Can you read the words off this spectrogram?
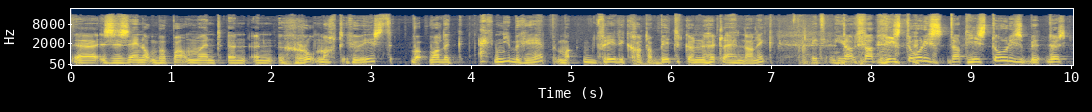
Eh, ze zijn op een bepaald moment een, een grootmacht geweest. Wa- Wat ik echt niet begrijp, maar Frederik gaat dat beter kunnen uitleggen dan ik. Dat, hoor. dat historisch. Dat historisch dus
